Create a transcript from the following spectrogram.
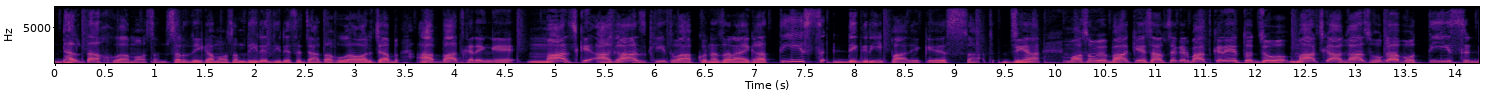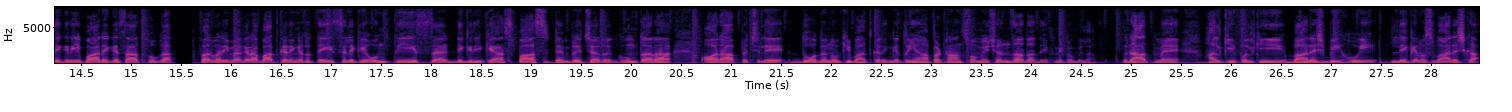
ढलता हुआ मौसम, सर्दी का मौसम धीरे धीरे से जाता हुआ और जब आप बात करेंगे मार्च के आगाज़ की तो आपको नज़र आएगा तीस डिग्री पारे के साथ। जी हाँ मौसम विभाग के हिसाब से अगर बात करें तो जो मार्च का आगाज़ होगा वो तीस डिग्री पारे के साथ होगा। फरवरी में अगर आप बात करेंगे तो 23 से लेकर 29 डिग्री के आसपास टेम्परेचर घूमता रहा और आप पिछले दो दिनों की बात करेंगे तो यहाँ पर ट्रांसफॉर्मेशन ज़्यादा देखने को मिला। रात में हल्की फुल्की बारिश भी हुई, लेकिन उस बारिश का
